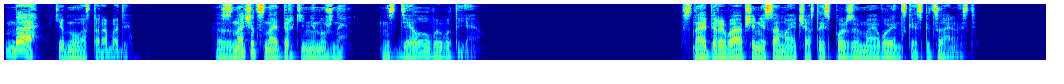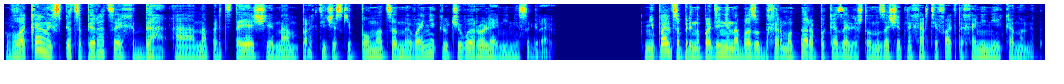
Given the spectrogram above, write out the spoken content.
«Да», — кивнул Астарабаде. Значит, снайперки не нужны. Сделал вывод я. Снайперы вообще не самая часто используемая воинская специальность. В локальных спецоперациях — да, а на предстоящей нам практически полноценной войне ключевой роли они не сыграют. Непальцы при нападении на базу Дхармуттара показали, что на защитных артефактах они не экономят.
